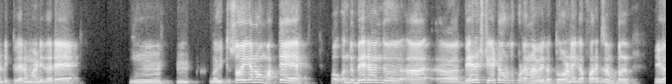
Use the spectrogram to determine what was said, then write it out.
ಡಿಕ್ಲೇರ್ ಮಾಡಿದ್ದಾರೆ. ಹ್ಮ್ ಹ್ಮ್. ಮುಗೀತು. ಸೊ ಈಗ ನಾವು ಮತ್ತೆ ಒಂದು ಬೇರೆ ಒಂದು ಬೇರೆ ಸ್ಟೇಟ್ ಅವ್ರದ್ದು ಕೂಡ ನಾವೀಗ ತೋರೋಣ. ಈಗ ಫಾರ್ ಎಕ್ಸಾಂಪಲ್ ಈಗ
